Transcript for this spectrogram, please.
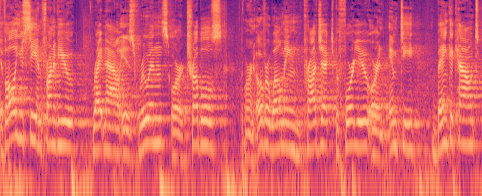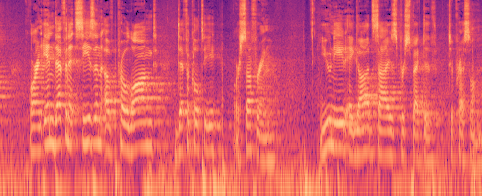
If all you see in front of you right now is ruins or troubles or an overwhelming project before you or an empty bank account or an indefinite season of prolonged difficulty or suffering, you need a God sized perspective to press on.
